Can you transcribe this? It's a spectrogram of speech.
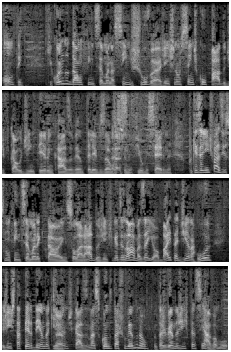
ontem que quando dá um fim de semana assim de chuva, a gente não se sente culpado de ficar o dia inteiro em casa vendo televisão, assistindo é, filme, série, né? Porque se a gente faz isso num fim de semana que tá ensolarado, a gente fica dizendo, ah, mas aí, ó, baita dia na rua, a gente tá perdendo aqui é. dentro de casa. Mas quando tá chovendo, não. Quando tá chovendo, a gente pensa assim, ah, vamos.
